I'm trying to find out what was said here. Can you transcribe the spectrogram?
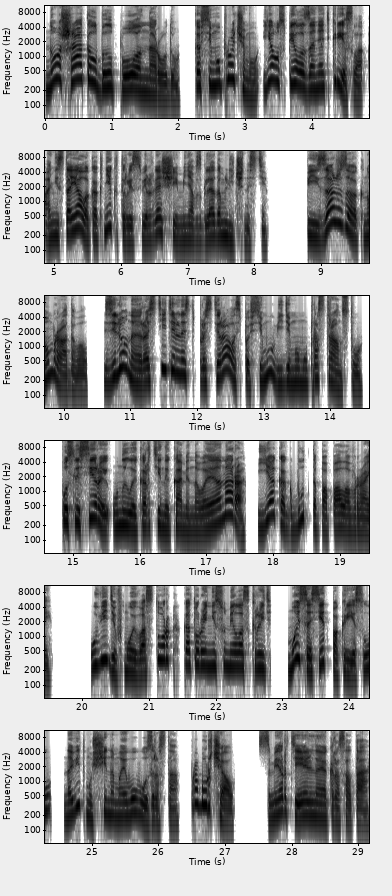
Но шаттл был полон народу. Ко всему прочему, я успела занять кресло, а не стояла, как некоторые сверлящие меня взглядом личности. Пейзаж за окном радовал. Зеленая растительность простиралась по всему видимому пространству. После серой унылой картины каменного Ионара я как будто попала в рай. Увидев мой восторг, который не сумела скрыть, мой сосед по креслу, на вид мужчина моего возраста, пробурчал: "Смертельная красота.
